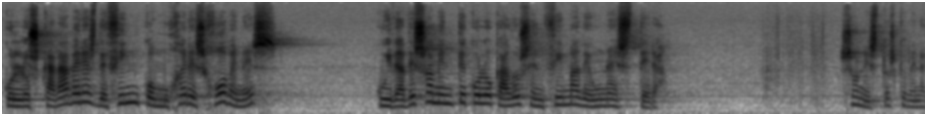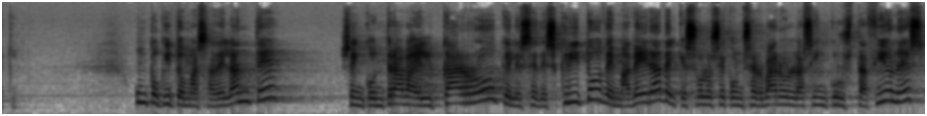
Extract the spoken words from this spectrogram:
con los cadáveres de cinco mujeres jóvenes cuidadosamente colocados encima de una estera. Son estos que ven aquí. Un poquito más adelante se encontraba el carro que les he descrito, de madera, del que solo se conservaron las incrustaciones,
